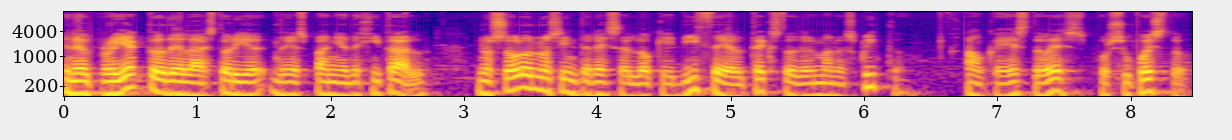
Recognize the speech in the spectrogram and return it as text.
En el proyecto de la Historia de España Digital, no solo nos interesa lo que dice el texto del manuscrito, aunque esto es, por supuesto,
